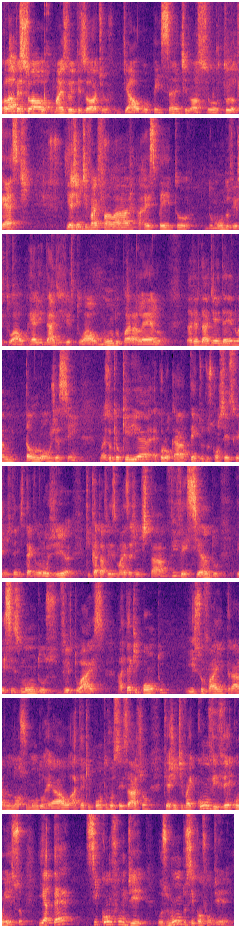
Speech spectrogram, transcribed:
Olá pessoal, mais um episódio de Algo Pensante, nosso TudoCast, e a gente vai falar a respeito do mundo virtual, realidade virtual, mundo paralelo. Na verdade, a ideia não é tão longe assim, mas o que eu queria é colocar dentro dos conceitos que a gente tem de tecnologia, que cada vez mais a gente está vivenciando esses mundos virtuais, até que ponto isso vai entrar no nosso mundo real? Até que ponto vocês acham que a gente vai conviver com isso e até se confundir, os mundos se confundirem?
